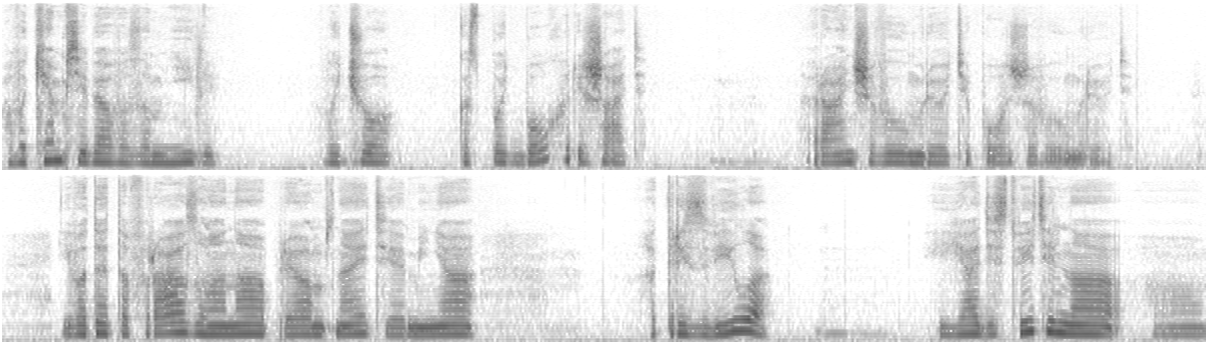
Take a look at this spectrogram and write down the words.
а вы кем себя возомнили? Вы что, Господь Бог решать? Раньше вы умрете, позже вы умрете. И вот эта фраза, она прям, знаете, меня отрезвила. И я действительно э,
